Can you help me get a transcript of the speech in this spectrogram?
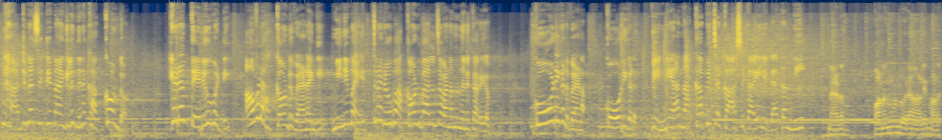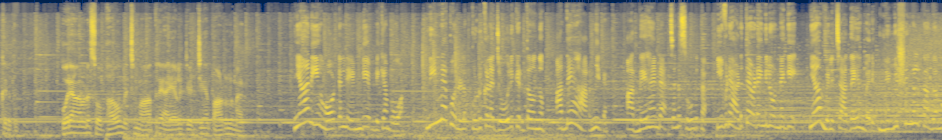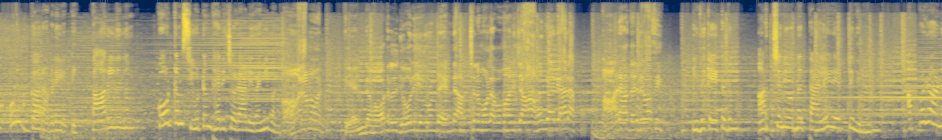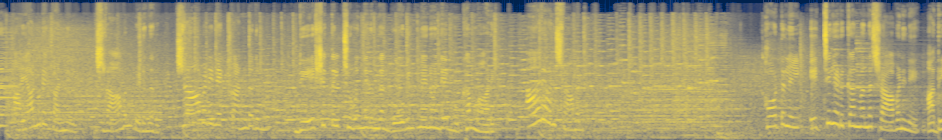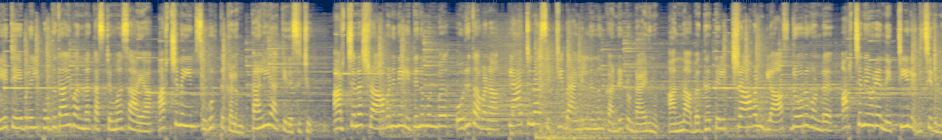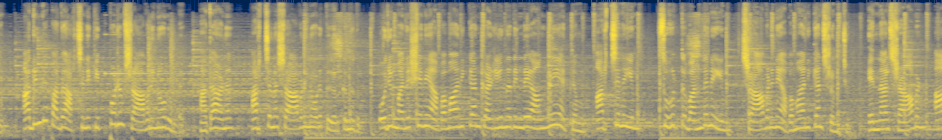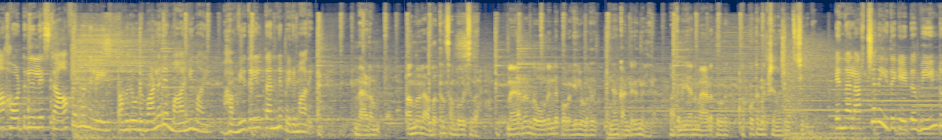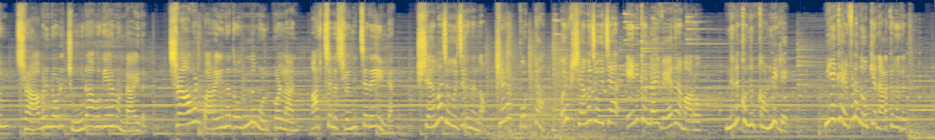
Platinum city ബാങ്കിൽ നിനക്ക് അക്കൗണ്ടോ? എടാ തെരുവ് പട്ടി. അവിടെ അക്കൗണ്ട് വേണമെങ്കിൽ മിനിമം എത്ര രൂപ അക്കൗണ്ട് ബാലൻസ് വേണമെന്ന് നിനക്കറിയോ? കോടികൾ വേണം കോടികൾ. പിന്നെ ആ നക്കാപ്പിച്ച കാശ് കയ്യിലില്ലാത്ത നീ. മാഡം പണം കൊണ്ട് ഒരാളെയും അളക്കരുത് ഒരാളുടെ സ്വഭാവം വെച്ച് മാത്രമേ അയാളെ ജഡ്ജ് ചെയ്യാൻ പാടുള്ളൂ മാഡം. ഞാൻ ഈ ഹോട്ടലിൽ എം ഡിയെ പിടിക്കാൻ പോവാ. നിന്നെ പോലുള്ള പുഴുക്കളെ ജോലിക്കെടുത്തതൊന്നും അദ്ദേഹം അറിഞ്ഞില്ല. അദ്ദേഹം എന്റെ അച്ഛന്റെ സുഹൃത്ത്. ഇവിടെ അടുത്ത് എവിടെയെങ്കിലും ഉണ്ടെങ്കിൽ ഞാൻ വിളിച്ച അദ്ദേഹം വരും. നിമിഷങ്ങൾക്കകം ഒരു കാർ അവിടെ എത്തി. കാറിൽ നിന്നും കോട്ടും സ്യൂട്ടും ധരിച്ച ഒരാൾ ഇറങ്ങി വന്നു. എന്റെ ഹോട്ടലിൽ ജോലി ചെയ്തുകൊണ്ട് എന്റെ അർച്ചന മോളെ അപമാനിച്ച അഹങ്കാരി ആരാ ആരാ ദരിദ്രവാസി? ഇത് കേട്ടതും അർച്ചന ഒന്ന് തലയിലെത്തി നിന്നു. അപ്പോഴാണ് അയാളുടെ കണ്ണിൽ ശ്രാവൺ പെടുന്നത്. ശ്രാവണിനെ കണ്ടതും ദേഷ്യത്തിൽ ചുവന്നിരുന്ന ഗോവിന്ദ് മേനോന്റെ മുഖം മാറി. ആരാണ് ശ്രാവൺ? ഹോട്ടലിൽ എച്ചിലെടുക്കാൻ വന്ന ശ്രാവണിനെ അതേ ടേബിളിൽ പുതുതായി വന്ന കസ്റ്റമേഴ്സായ അർച്ചനയും സുഹൃത്തുക്കളും കളിയാക്കി രസിച്ചു. അർച്ചന ശ്രാവണിനെ ഇതിനു മുൻപ് ഒരു തവണ പ്ലാറ്റിന സിറ്റി ബാങ്കിൽ നിന്നും കണ്ടിട്ടുണ്ടായിരുന്നു. അന്ന് അബദ്ധത്തിൽ ശ്രാവൺ ഗ്ലാസ് ഡോർ കൊണ്ട് അർച്ചനയുടെ നെറ്റിയിൽ ഇടിച്ചിരുന്നു. അതിന്റെ പക അർച്ചനയ്ക്ക് ഇപ്പോഴും ശ്രാവണിനോടുണ്ട്. അതാണ് അർച്ചന ശ്രാവണിനോട് തീർക്കുന്നതും. ഒരു മനുഷ്യനെ അപമാനിക്കാൻ കഴിയുന്നതിന്റെ അങ്ങേയറ്റം അർച്ചനയും സുഹൃത്ത് വന്ദനയും ശ്രാവണിനെ അപമാനിക്കാൻ ശ്രമിച്ചു. എന്നാൽ ശ്രാവൺ ആ ഹോട്ടലിലെ സ്റ്റാഫ് എന്ന നിലയിൽ അവരോട് വളരെ മാന്യമായി ഭവ്യതയിൽ തന്നെ പെരുമാറി. മാഡം അന്നൊരു അബദ്ധം സംഭവിച്ചതാ. മാഡം ഡോറിന്റെ പുറകിലുള്ളത് ഞാൻ കണ്ടിരുന്നില്ല. അതിന് ഞാൻ മാഡത്തോട് അപ്പോൾ തന്നെ ക്ഷമ ചോദിച്ചു. എന്നാൽ അർച്ചന ഇത് കേട്ട് വീണ്ടും ശ്രാവണനോട് ചൂടാവുകയാണ് ഉണ്ടായത്. ശ്രാവൺ പറയുന്നതൊന്നും ഉൾക്കൊള്ളാൻ അർച്ചന ശ്രമിച്ചതേയില്ല. ക്ഷമ ചോദിച്ചിരുന്നോ ക്ഷണം പൊട്ട. ഒരു ക്ഷമ ചോദിച്ചാ എനിക്കുണ്ടായ വേദന മാറോ? നിനക്കൊന്നും കണ്ണില്ലേ? നീയൊക്കെ എവിടെ നോക്കിയാ നടക്കുന്നത്?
